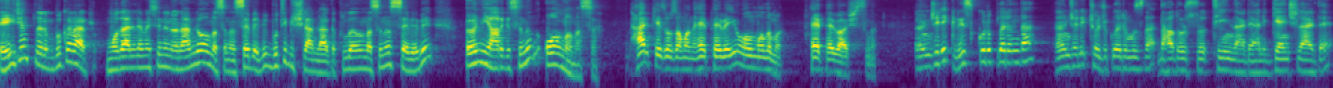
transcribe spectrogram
Agentların bu kadar modellemesinin önemli olmasının sebebi, bu tip işlemlerde kullanılmasının sebebi ön yargısının olmaması. Herkes o zaman HPV'yi olmalı mı? HPV aşısını. Öncelik risk gruplarında, öncelik çocuklarımızda, daha doğrusu teenlerde yani gençlerde,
